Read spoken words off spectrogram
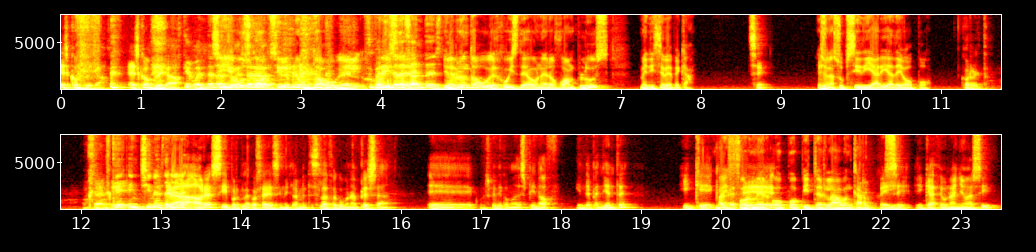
Es complicado. es complicado. Si yo, busco, si yo le pregunto a Google, Súper who is the- interesante esto. yo le pregunto a Google, who is the owner of OnePlus, me dice BPK. Sí, Es una subsidiaria de Oppo. correcto. O sea Es que en China tener... ahora sí, porque la cosa es, inicialmente se lanzó como una empresa, eh, una especie como de spin-off independiente y que, by que hace- former Oppo Peter Lau en Carl Pay. sí, y que hace un año así,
